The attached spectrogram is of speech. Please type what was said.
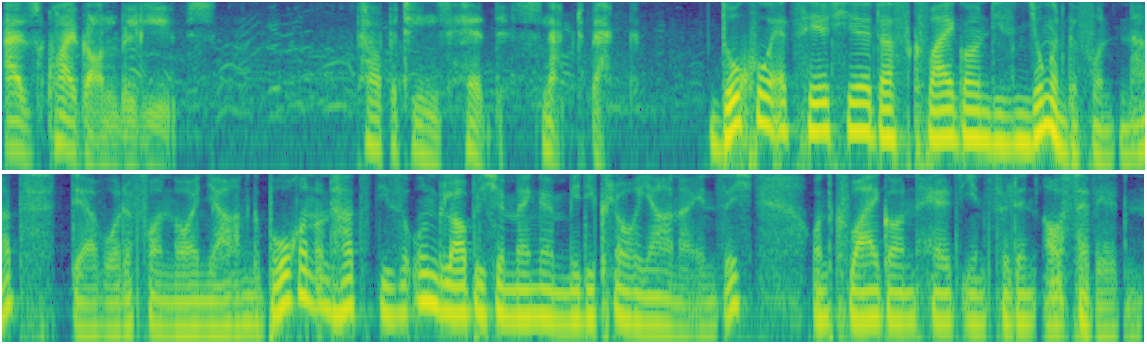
as Qui-Gon believes. Palpatine's head snapped back. Doku erzählt hier, dass Qui-Gon diesen Jungen gefunden hat. Der wurde vor neun Jahren geboren und hat diese unglaubliche Menge Midichlorianer in sich. Und Qui-Gon hält ihn für den Auserwählten.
